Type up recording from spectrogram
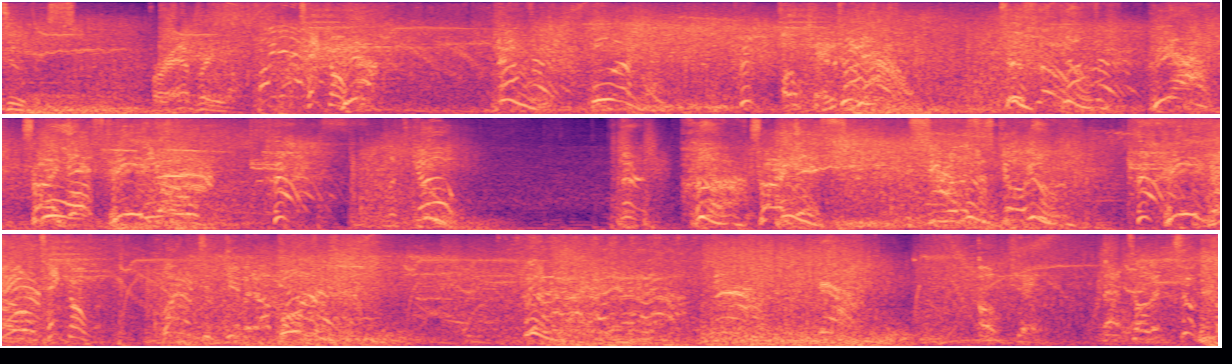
Do this. For everyone. Take over! Okay, now! Too slow! Try this! Here you go! Let's go! Try this! You see where this is going? Here you go! Take over! Why don't you give it up? Okay, that's all it took.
